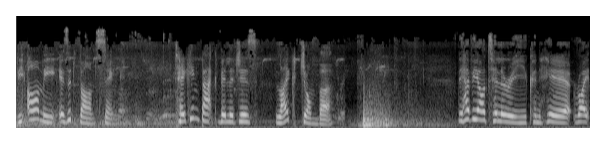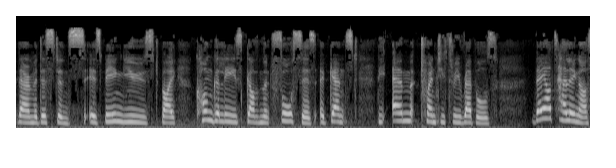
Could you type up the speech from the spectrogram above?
The army is advancing, taking back villages like Jomba. The heavy artillery you can hear right there in the distance is being used by Congolese government forces against the M23 rebels. They are telling us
